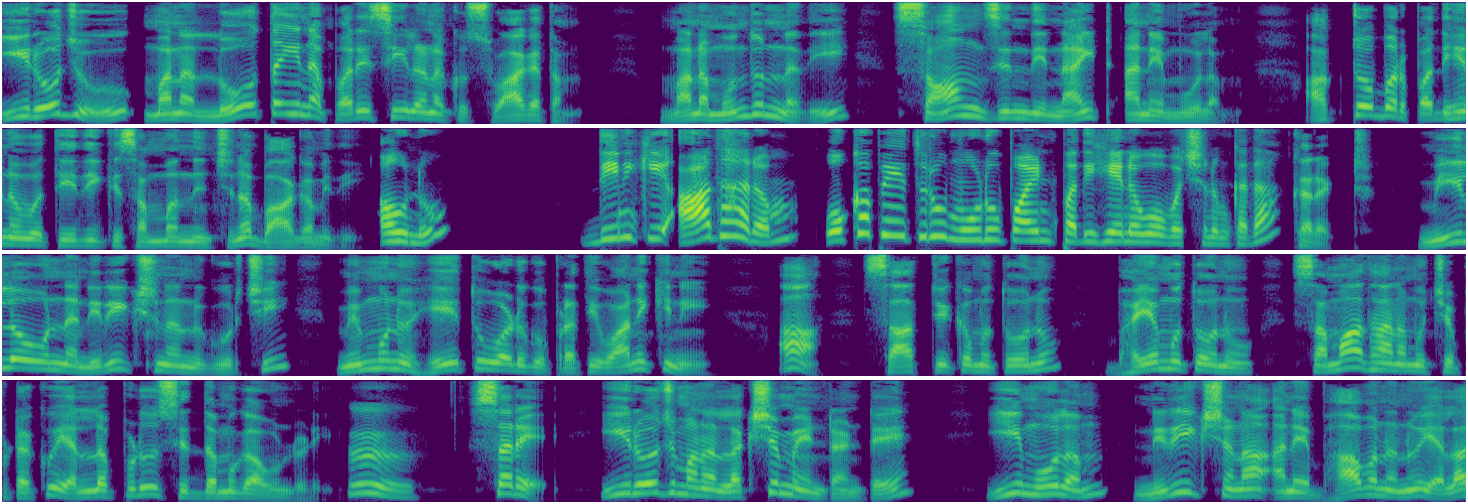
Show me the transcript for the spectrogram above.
ఈరోజు మన లోతైన పరిశీలనకు స్వాగతం. మన ముందున్నది సాంగ్స్ ఇన్ ది నైట్ అనే మూలం. అక్టోబర్ పదిహేనవ తేదీకి సంబంధించిన భాగమిది. అవును దీనికి ఆధారం ఒక పేతురు మూడు పాయింట్ పదిహేనవో వచనం కదా? కరెక్ట్. మీలో ఉన్న నిరీక్షణను గూర్చి మిమ్మును హేతు అడుగు ప్రతివానికిని ఆ సాత్వికముతోనూ భయముతోనూ సమాధానము చెప్పుటకు ఎల్లప్పుడూ సిద్ధముగా ఉండుడి. ఉమ్, సరే ఈరోజు మన లక్ష్యమేంటంటే ఈ మూలం నిరీక్షణ అనే భావనను ఎలా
